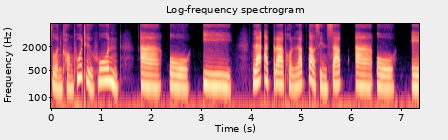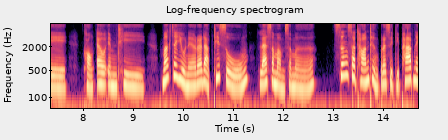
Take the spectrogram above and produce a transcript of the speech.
ส่วนของผู้ถือหุ้น RO E และอัตราผลลัพธ์ต่อสินทรัพย์ ROA ของ LMT มักจะอยู่ในระดับที่สูงและสม่ำเสมอ ซึ่งสะท้อนถึงประสิทธิภาพใน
